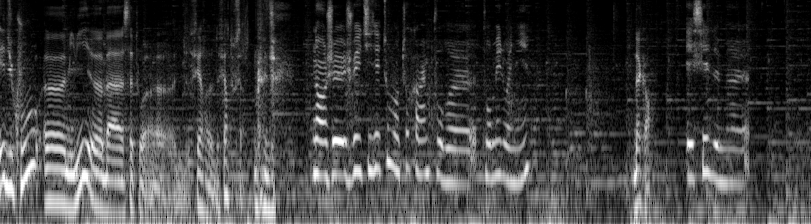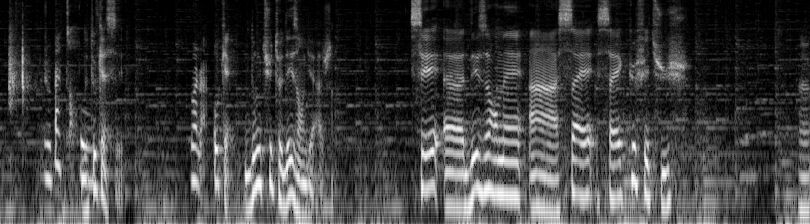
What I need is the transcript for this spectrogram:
Et du coup, Mibi, bah, c'est à toi de, faire, de faire tout ça. Non, je, je vais utiliser tout mon tour quand même pour, euh, pour m'éloigner. D'accord, Essayer de me. Je veux pas trop. de tout casser. Voilà. Ok, donc tu te désengages. C'est euh, désormais à Sae. Sae, que fais-tu? Euh,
